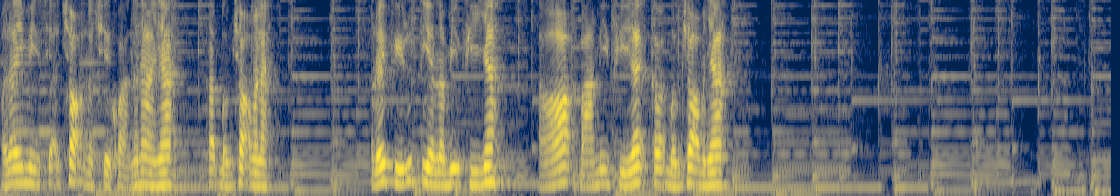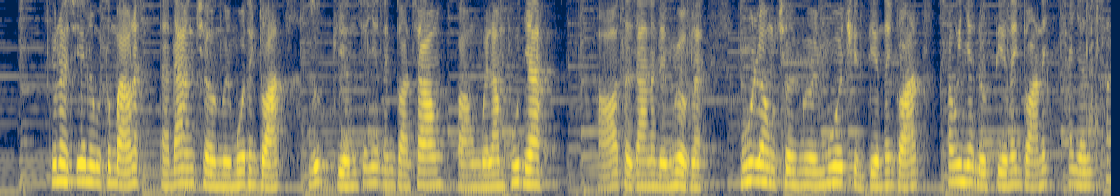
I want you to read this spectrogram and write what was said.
Ở đây mình sẽ chọn là chuyển khoản ngân hàng nha Các bạn bấm chọn vào này. Ở đây phí rút tiền là miễn phí nhá. Đó, bán miễn phí đấy, các bạn bấm chọn vào nha Thứ này sẽ là một thông báo này là đang chờ người mua thanh toán, dự kiến sẽ nhận thanh toán trong vòng 15 phút nha. Đó, thời gian là đếm ngược này. Vui lòng chờ người mua chuyển tiền thanh toán. Sau khi nhận được tiền thanh toán ấy, hãy nhấn xác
